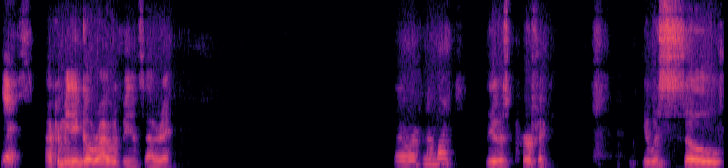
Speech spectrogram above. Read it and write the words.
Yes. How come you didn't go ride with me on Saturday? We're working on bikes. It was perfect. It was so,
